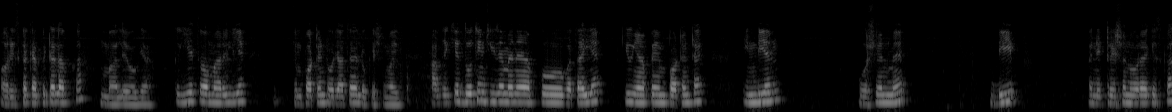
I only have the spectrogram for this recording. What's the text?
और इसका कैपिटल आपका माले हो गया। तो ये तो हमारे लिए इम्पोर्टेंट हो जाता है लोकेशन वाइज आप देखिए दो तीन चीज़ें मैंने आपको बताई है। क्यों यहाँ पे इम्पोर्टेंट है? इंडियन ओशन में डीप पेनिट्रेशन हो रहा है किसका?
